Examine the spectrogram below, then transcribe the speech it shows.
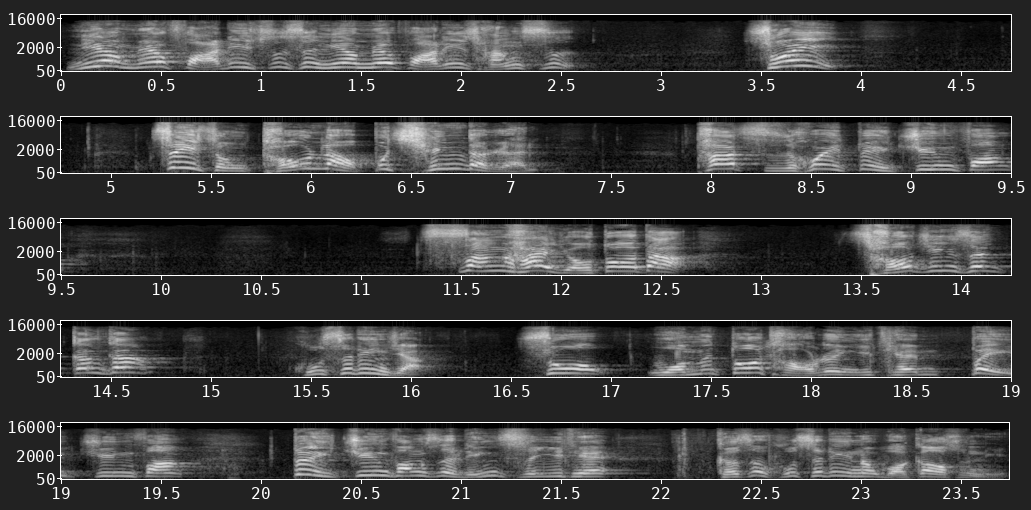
你有没有法律知识？你有没有法律常识？所以。这种头脑不清的人，他只会对军方伤害有多大？曹金生刚刚胡司令讲说，我们多讨论一天，被军方对军方是凌迟一天。可是胡司令呢？我告诉你，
